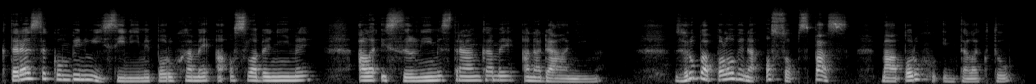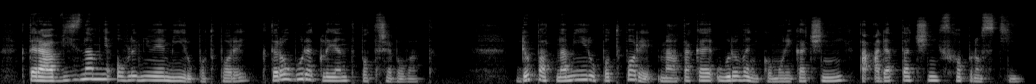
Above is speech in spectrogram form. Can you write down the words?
které se kombinují s jinými poruchami a oslabeními, ale i silnými stránkami a nadáním. Zhruba polovina osob z PAS má poruchu intelektu, která významně ovlivňuje míru podpory, kterou bude klient potřebovat. Dopad na míru podpory má také úroveň komunikačních a adaptačních schopností.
